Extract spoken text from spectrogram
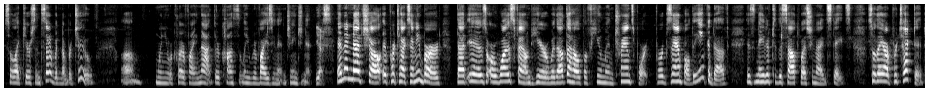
So, like Kiersten said with number two, um, when you were clarifying that. They're constantly revising it and changing it. Yes. In a nutshell, it protects any bird that is or was found here without the help of human transport. For example, the Inca dove is native to the southwest United States, so they are protected,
